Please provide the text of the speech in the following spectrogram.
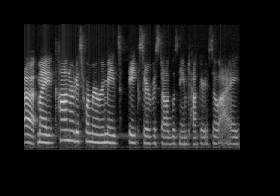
uh, my con artist former roommate's fake service dog was named Tucker, so I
